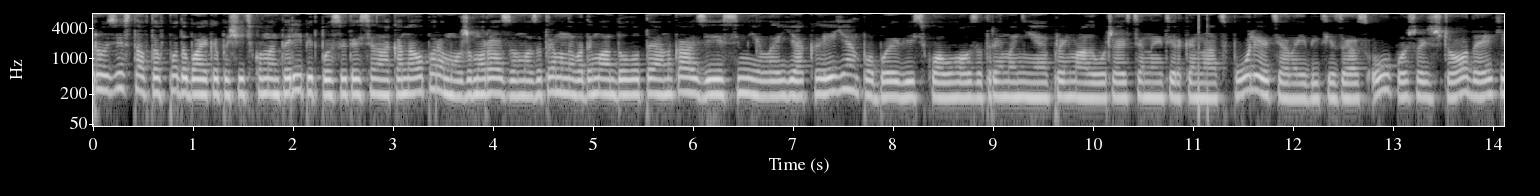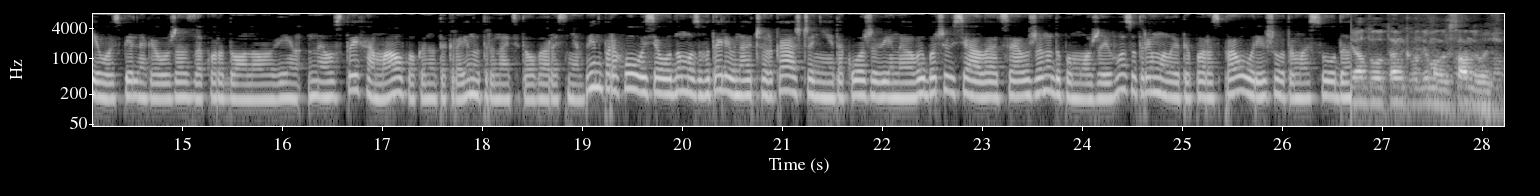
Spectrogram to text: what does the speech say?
Друзі, ставте вподобайки, пишіть коментарі, підписуйтеся на канал. Переможемо разом. Затримано Вадима Долутенка зі Сміли, який побив військового. У затриманні приймали участь не тільки нацполіці, але й бійці ЗСУ. Пишуть, що деякі його спільники уже за кордоном. Він не устиг, а мав покинути країну 13 вересня. Він переховувався в одному з готелів на Черкащині. Також він вибачився, але це вже не допоможе. Його затримали. Тепер справу вирішуватиме суд. Я Долотенко Вадим Олександрович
